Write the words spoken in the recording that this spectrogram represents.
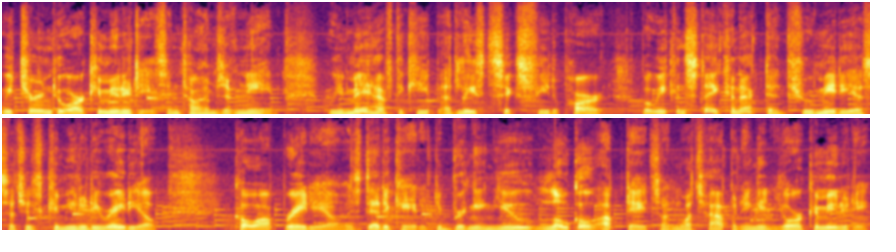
We turn to our communities in times of need. We may have to keep at least six feet apart, but we can stay connected through media such as community radio. Co op Radio is dedicated to bringing you local updates on what's happening in your community.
